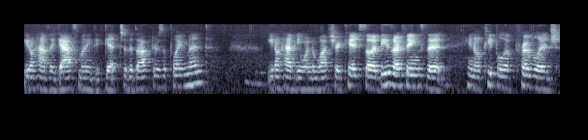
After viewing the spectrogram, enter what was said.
you don't have the gas money to get to the doctor's appointment, Mhm. you don't have anyone to watch your kids. So these are things that you know people of privilege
